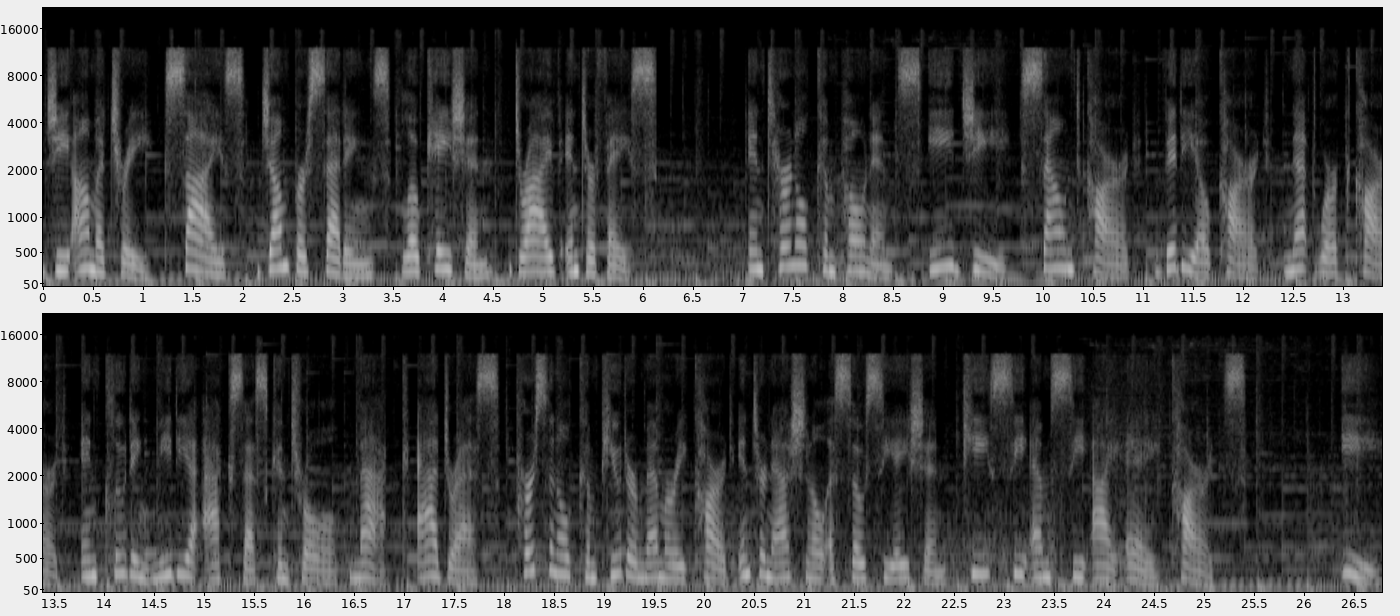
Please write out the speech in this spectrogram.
geometry, size, jumper settings, location, drive interface. Internal components e.g., sound card, video card, network card, including media access control MAC address, personal computer memory card International Association PCMCIA cards. E.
